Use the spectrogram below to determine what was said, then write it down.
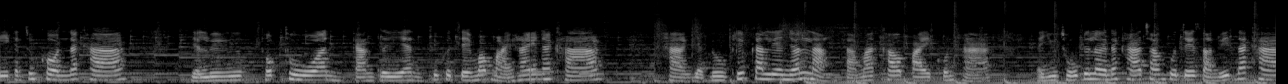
ดีกันทุกคนนะคะ อย่าลืมทบทวน การเรียนที่ครูเจมอบหมายให้นะคะ หากอยากดูคลิปการเรียนย้อนหลังสามารถเข้าไปค้นหาใน YouTube ได้เลยนะคะ ช่องครูเจสอนวิทย์นะคะ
